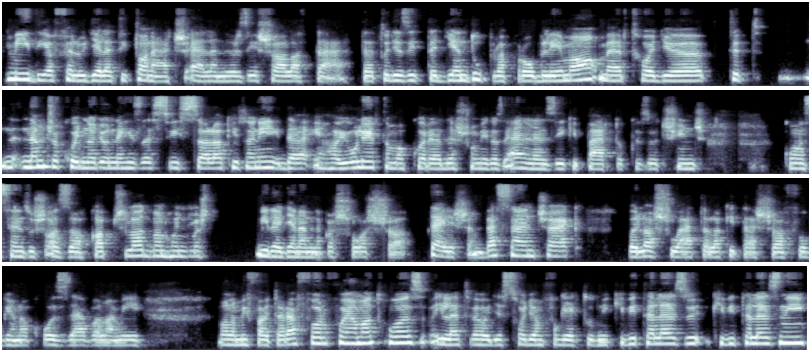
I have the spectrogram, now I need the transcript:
média felügyeleti tanács ellenőrzése alatt áll. Tehát, hogy ez itt egy ilyen dupla probléma, mert hogy tehát nem csak, hogy nagyon nehéz lesz visszaalakítani, de én, ha jól értem, akkor ráadásul még az ellenzéki pártok között sincs konszenzus azzal kapcsolatban, hogy most mi legyen ennek a sorsa. Teljesen beszántsák, vagy lassú átalakítással fogjanak hozzá valami, valami fajta reform folyamathoz, illetve hogy ezt hogyan fogják tudni kivitelezni.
